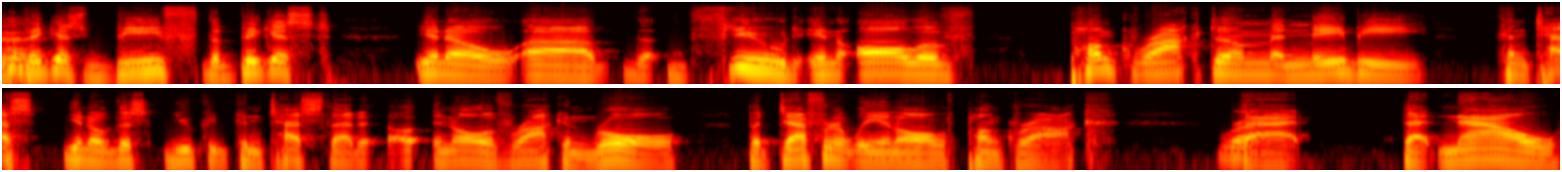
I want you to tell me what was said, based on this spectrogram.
the biggest beef, the biggest, you know, uh, the feud in all of punk rockdom and maybe contest, you know, this you could contest that uh, in all of rock and roll, but definitely in all of punk rock. Right. That that now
